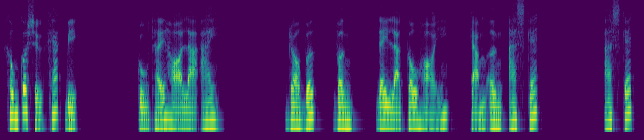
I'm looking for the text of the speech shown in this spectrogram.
không có sự khác biệt. Cụ thể họ là ai? Robert, vâng, đây là câu hỏi, cảm ơn Asket. Asket,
